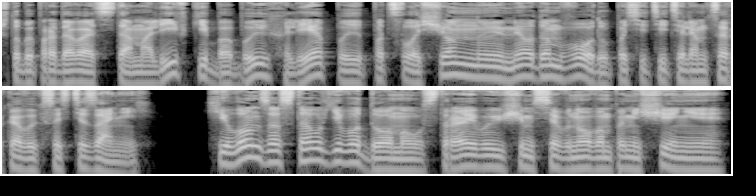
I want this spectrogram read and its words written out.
чтобы продавать там оливки, бобы, хлеб и подслащенную медом воду посетителям цирковых состязаний. Хилон застал его дома, устраивающимся в новом помещении,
